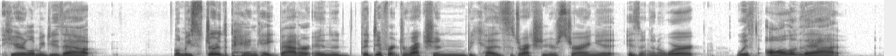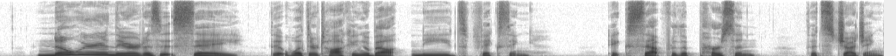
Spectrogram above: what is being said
here, let me do that. Let me stir the pancake batter in the, the different direction because the direction you're stirring it isn't going to work. With all of that, nowhere in there does it say that what they're talking about needs fixing, except for the person that's judging.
